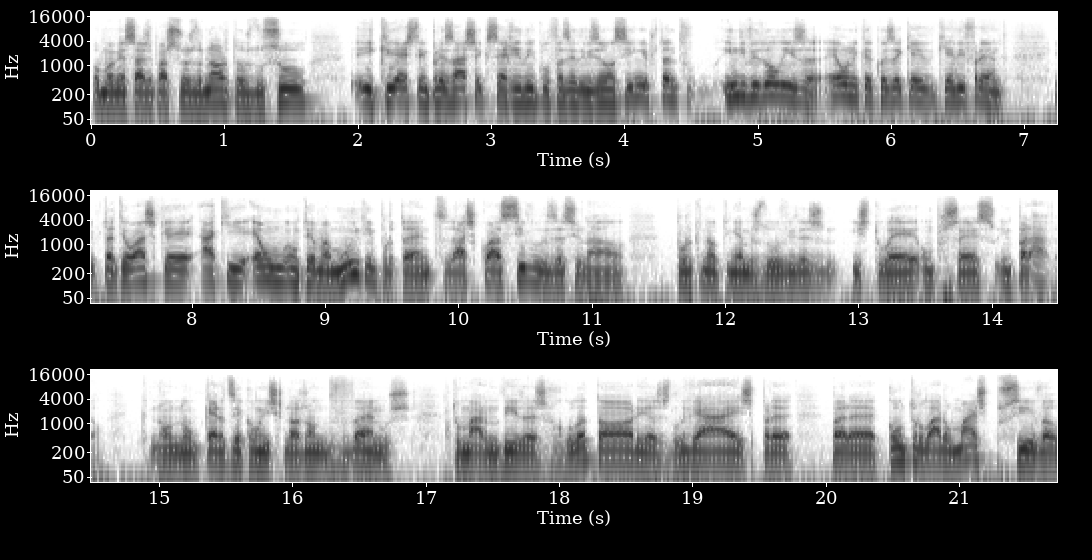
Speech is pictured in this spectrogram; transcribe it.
uma mensagem para as pessoas do Norte ou do Sul, e que esta empresa acha que isso é ridículo fazer divisão assim e, portanto, individualiza. É a única coisa que é, que é diferente. E, portanto, eu acho que é, aqui é um, um tema muito importante, acho quase civilizacional, porque não tínhamos dúvidas, isto é um processo imparável. Que não, não quer dizer com isto que nós não devamos tomar medidas regulatórias, legais, para, para controlar o mais possível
